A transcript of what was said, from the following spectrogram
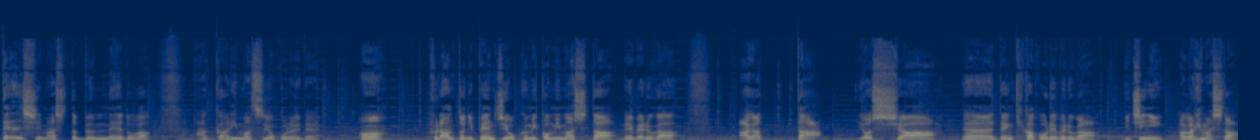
展しました。文明度が上がりますよこれで。うん。プラントにペンチを組み込みました。レベルが上がった。よっしゃー、えー電気加工レベルが1に上がりました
